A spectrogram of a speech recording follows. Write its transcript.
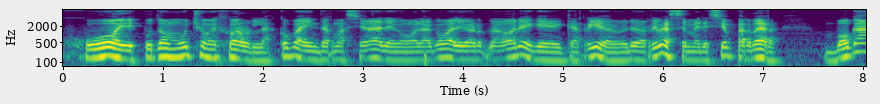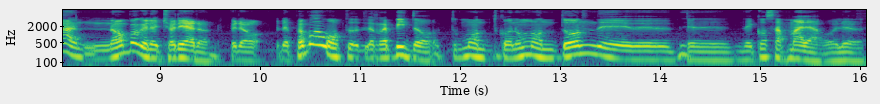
jugó y disputó mucho mejor las copas internacionales como la Copa Libertadores que, que River, boludo. River se mereció perder. Boca no porque lo chorearon, pero después podemos, repito, con un montón de, de, de cosas malas, boludo.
